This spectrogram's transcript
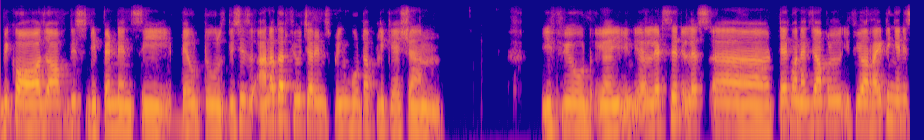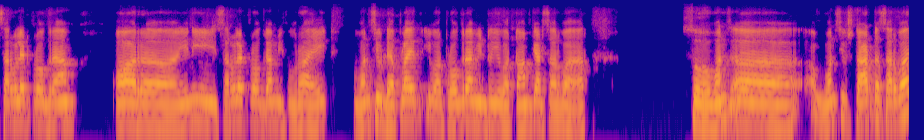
because of this dependency dev tools. This is another feature in Spring Boot application if you uh, let's say let's uh, take one example if you are writing any servlet program or uh, any servlet program if you write once you deploy your program into your tomcat server so once uh, once you start the server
